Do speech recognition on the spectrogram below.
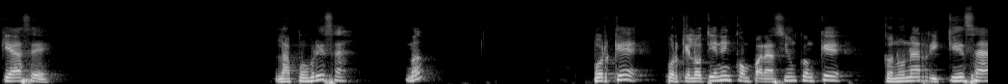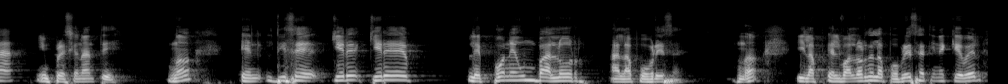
¿qué hace? La pobreza, ¿no? ¿Por qué? Porque lo tiene en comparación con qué? Con una riqueza impresionante, ¿no? dice, quiere, quiere, le pone un valor a la pobreza, ¿no? Y el valor de la pobreza tiene que ver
